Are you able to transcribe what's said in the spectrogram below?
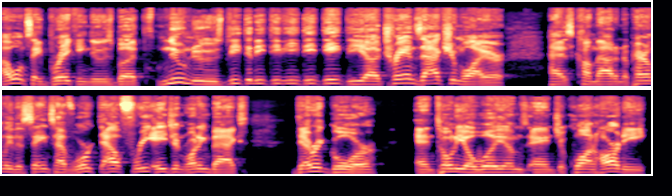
I won't say breaking news, but new news. The uh, transaction wire has come out, and apparently the Saints have worked out free agent running backs Derrick Gore Antonio Williams and Jaquan Hardy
